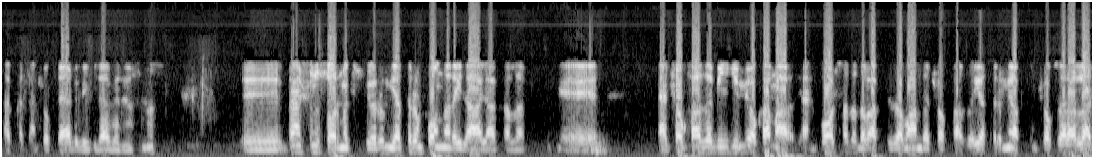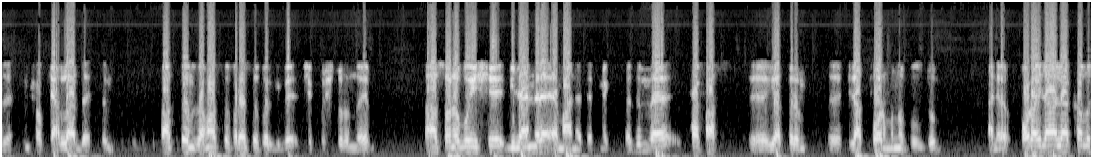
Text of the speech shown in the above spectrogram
hakikaten çok değerli bilgiler veriyorsunuz. e, ben şunu sormak istiyorum. Yatırım fonlarıyla alakalı. E, yani çok fazla bilgim yok ama yani borsada da vakti zamanında çok fazla yatırım yaptım. Çok zararlar da ettim. Çok karlar da ettim. Baktığım zaman sıfıra sıfır gibi çıkmış durumdayım. Daha sonra bu işi bilenlere emanet etmek istedim ve Tefas e, yatırım e, platformunu buldum. Hani orayla alakalı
